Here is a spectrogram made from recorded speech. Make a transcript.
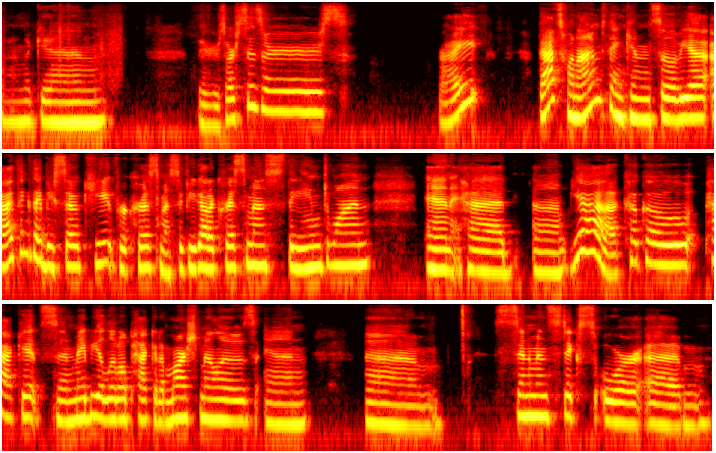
And again, there's our scissors, right? That's what I'm thinking, Sylvia. I think they'd be so cute for Christmas. If you got a Christmas themed one and it had, um, yeah, cocoa packets and maybe a little packet of marshmallows and um, cinnamon sticks or um,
